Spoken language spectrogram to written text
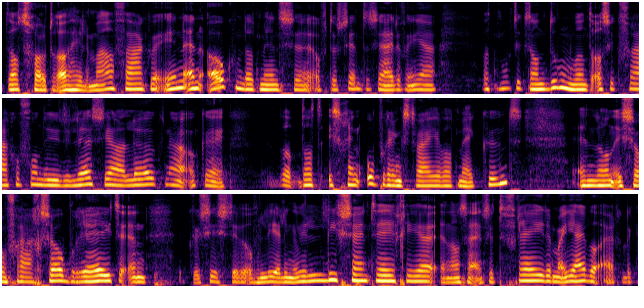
dat schoot er al helemaal vaak weer in. En ook omdat mensen of docenten zeiden van ja, wat moet ik dan doen? Want als ik vraag, hoe vonden jullie de les? Ja, leuk, nou oké dat, dat is geen opbrengst waar je wat mee kunt. En dan is zo'n vraag zo breed. En cursisten of leerlingen willen lief zijn tegen je. En dan zijn ze tevreden. Maar jij wil eigenlijk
